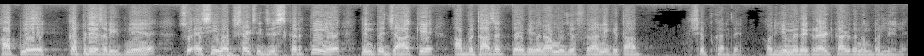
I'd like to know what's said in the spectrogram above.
آپ نے کپڑے خریدنے ہیں سو ایسی ویب سائٹس ایگزٹ کرتی ہیں جن پہ جا کے آپ بتا سکتے ہیں کہ جناب مجھے فلانی کتاب شپ کر دیں اور یہ میرے کریڈٹ کارڈ کا نمبر لے لیں۔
